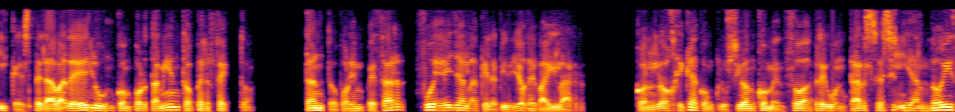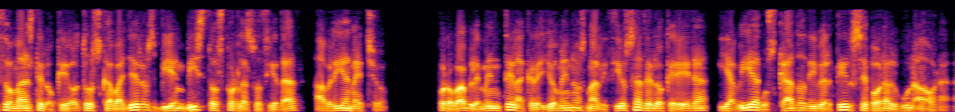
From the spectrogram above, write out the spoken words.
y que esperaba de él un comportamiento perfecto. Tanto por empezar, fue ella la que le pidió de bailar. Con lógica conclusión comenzó a preguntarse si Ian no hizo más de lo que otros caballeros bien vistos por la sociedad, habrían hecho. Probablemente la creyó menos maliciosa de lo que era, y había buscado divertirse por alguna hora.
